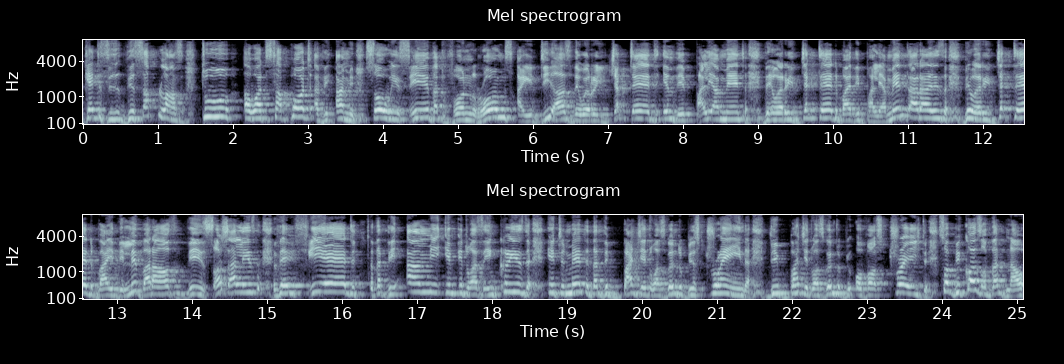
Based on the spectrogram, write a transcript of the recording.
get the surplus to our support the army. So we see that von Roon's ideas, they were rejected in the parliament. They were rejected by the parliamentarians. They were rejected by the liberals, the socialists. They feared that the army, if it was increased, it meant that the budget was going to be strained. The budget was going to be overstretched. So because of that now,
